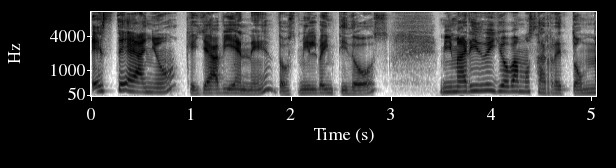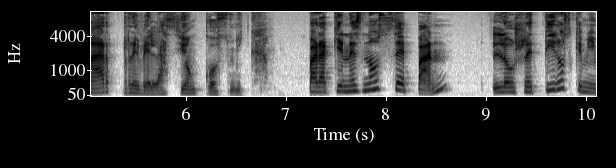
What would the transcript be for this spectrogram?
Este año, que ya viene, 2022, mi marido y yo vamos a retomar Revelación Cósmica. Para quienes no sepan, los retiros que mi...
